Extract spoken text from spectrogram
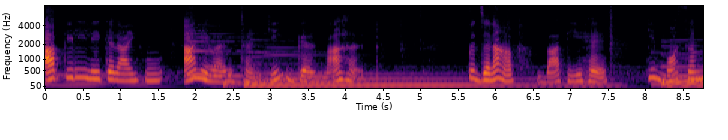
आपके लिए लेकर आई हूँ आने वाली ठंड की गर्माहट तो जनाब, बात यह है कि मौसम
